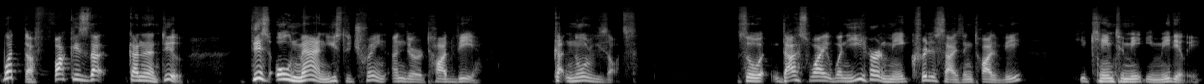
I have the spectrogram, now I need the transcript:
What the fuck is that gonna do? This old man used to train under Todd V. Got no results. So that's why when he heard me criticizing Todd V, he came to me immediately.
